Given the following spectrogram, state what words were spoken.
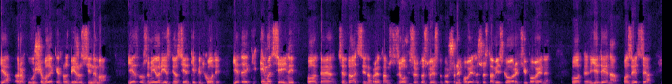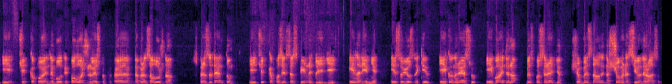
Я рахую, що великих розбіжностей нема. Є зрозуміло різні оцінки, підходи. Є деякі емоційні от е, ситуації. Наприклад, там з офісу хтось виступив, що не повинен щось там військовий чи повинен. От е, єдина позиція, і чітко повинен бути погоджений виступ, е, наприклад, залужно з президентом, і чітка позиція спільних тоді дій і на рівні і союзників, і конгресу, і Байдена безпосередньо, щоб ми знали на що ми націлені разом.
